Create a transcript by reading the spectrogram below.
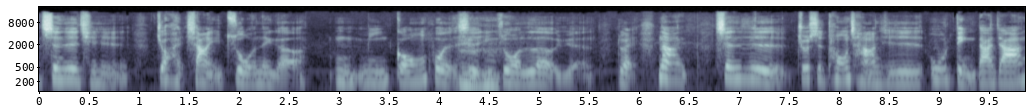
甚至其实就很像一座那个。嗯，迷宫或者是一座乐园，对。那甚至就是通常其实屋顶大家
